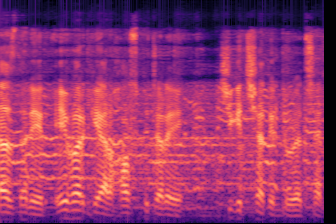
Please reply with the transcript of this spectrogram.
রাজধানীর এভার কেয়ার হসপিটালে চিকিৎসাধীন রয়েছেন।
